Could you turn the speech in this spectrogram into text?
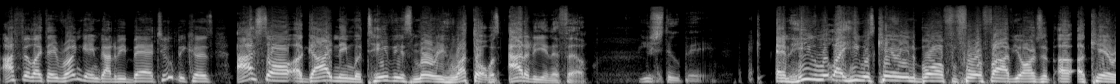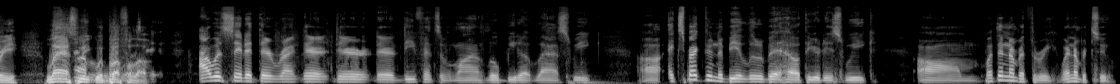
I feel like they run game got to be bad too. Because I saw a guy named Latavius Murray who I thought was out of the NFL. You stupid. and he looked like he was carrying the ball for four or five yards a, a, a carry last week with Buffalo. I would say that their their their their defensive line's a little beat up last week. Uh, expect them to be a little bit healthier this week. Um, but they're number three. We're number two.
